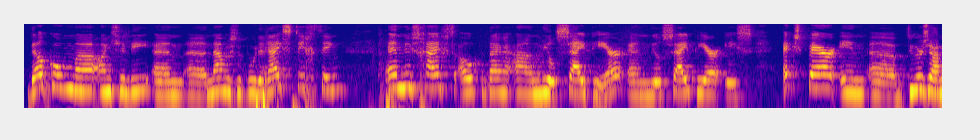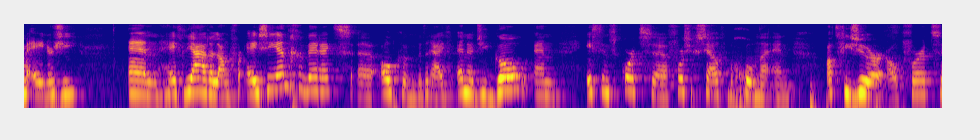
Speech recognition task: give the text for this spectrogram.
Welkom eh Angelique en eh, namens de Boerderijstichting. En nu schrijft ook bij mij aan Niels Sijpeer. En Niels Sijpeer is expert in eh, duurzame energie. En heeft jarenlang voor ECN gewerkt. ook een bedrijf Energy Go. En is sinds kort voor zichzelf begonnen. En adviseur ook voor het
